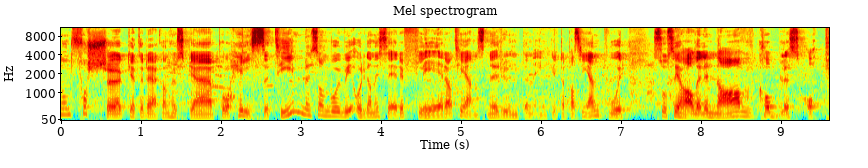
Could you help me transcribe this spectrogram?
noen forsøk etter det jeg kan huske, på helseteam, hvor vi organiserer flere av tjenestene rundt den enkelte pasient. Hvor sosial eller Nav kobles opp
